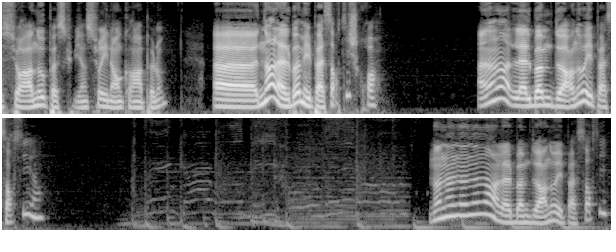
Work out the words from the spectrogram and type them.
sur Arnaud parce que bien sûr il est encore un peu long. Euh, non, l'album n'est pas sorti, je crois. Ah non, non, l'album de Arnaud est pas sorti. Hein. Non, non, non, non, non, l'album de Arnaud est pas sorti.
